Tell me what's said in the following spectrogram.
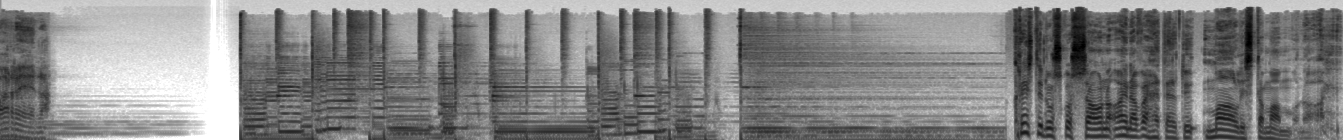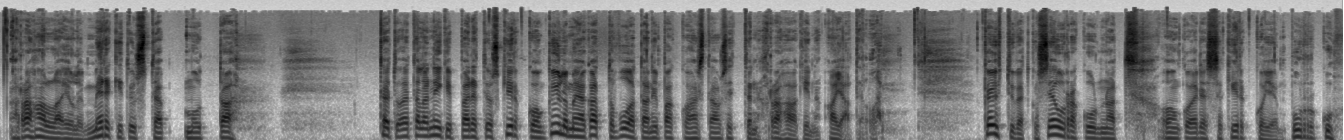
Areena. Kristinuskossa on aina vähätelty maallista mammonaa. Rahalla ei ole merkitystä, mutta täytyy ajatella niinkin päin, että jos kirkko on kylmä ja katto vuotaa, niin pakkohan sitä on sitten rahaakin ajatella. Köyhtyvätkö seurakunnat? Onko edessä kirkkojen purku?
